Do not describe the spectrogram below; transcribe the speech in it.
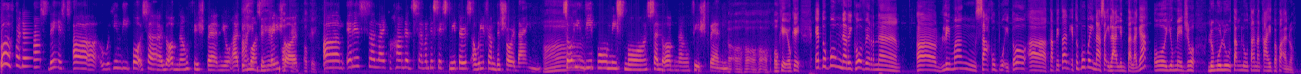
Well, for the past days, uh, hindi po sa loob ng fish pen yung ating concentration. Okay, okay. Um, it is uh, like 176 meters away from the shoreline. Ah. So hindi po mismo sa loob ng fish pen. Oo, oo, oo. Okay, okay. Ito pong na-recover na ah, limang sako po ito, ah, Kapitan, ito po ba'y nasa ilalim talaga? O yung medyo lumulutang-lutang ng kahit papaano?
